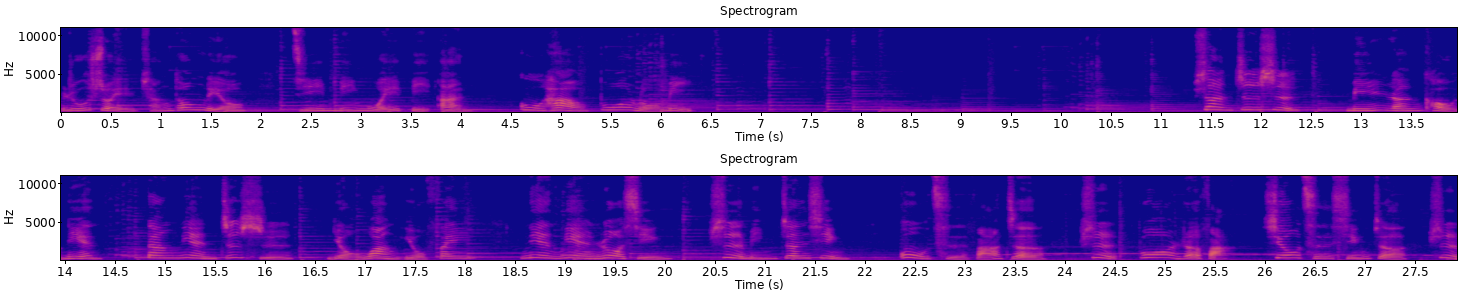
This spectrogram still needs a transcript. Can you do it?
如水常通流。即名为彼岸，故号波罗蜜。善知识，名人口念，当念之时，有妄有非，念念若行，是名真性。悟此法者，是般若法；修此行者，是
